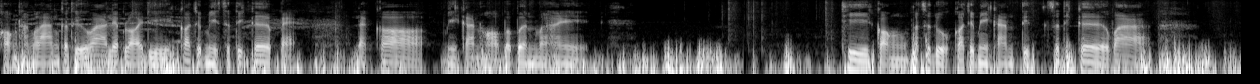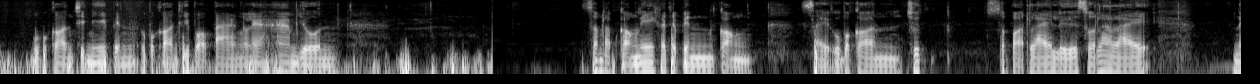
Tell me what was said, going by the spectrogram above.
ของทางร้านก็ถือว่าเรียบร้อยดี ก็จะมีสติกเกอร์แปะ และก็มีการห่อบับเบิลมาให้ ที่กล่องพัสดุก็จะมีการติดสติกเกอร์ว่า อุปกรณ์ชิ้นนี้เป็นอุปกรณ์ที่บอบบางและห้ามโยนสำหรับกล่องนี้ก็จะเป็นกล่องใส่อุปกรณ์ชุดสปอตไลท์หรือโซลาร์ไลท์ใน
